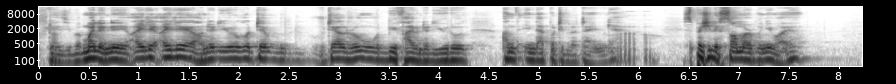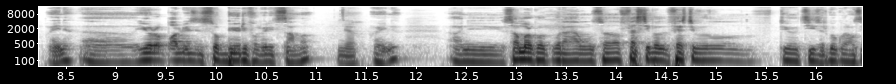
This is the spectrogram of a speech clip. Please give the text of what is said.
क्रेजी मैले भने अहिले अहिले हन्ड्रेड युरोको टेब hotel room would be five hundred euro on in that particular time क्या स्पेसली समर पनि भयो होइन? Europe always is so beautiful very summer होइन? अनि समरको कुरा आउँछ फेस्टिभल फेस्टिभल त्यो चिजहरूको कुरा आउँछ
